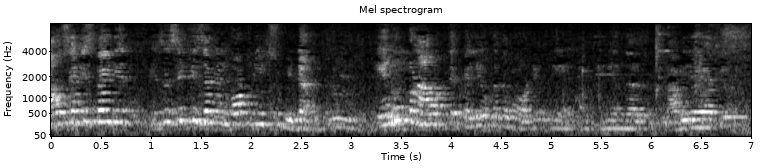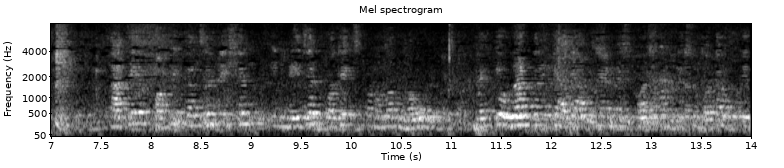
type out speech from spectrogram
how satisfied is a citizen and what needs to be done એનું પણ આ વખતે પહેલી વખત અમે ઓડિટની અંદર લાવી રહ્યા છીએ. સાથે public consultation in major projects પણ અમારું નવું જેમ કે ઉદાહરણ તરીકે આજે આપણે એમને સ્પોર્ટ્સ કોમ્પ્લેક્સનું બતાવ્યું કે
